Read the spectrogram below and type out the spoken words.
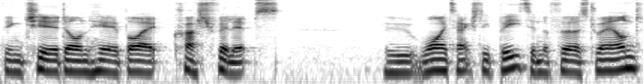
Being cheered on here by Crash Phillips, who White actually beat in the first round.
